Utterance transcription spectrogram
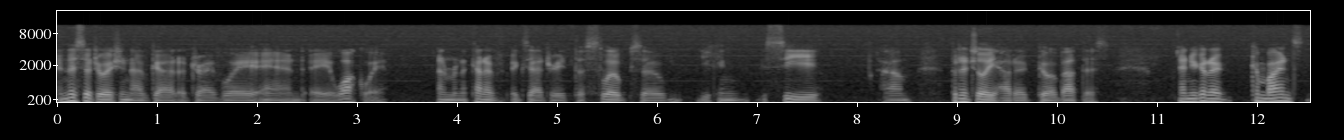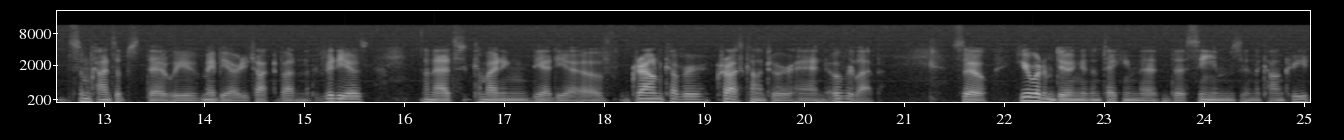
in this situation, I've got a driveway and a walkway. I'm going to kind of exaggerate the slope so you can see um, potentially how to go about this. And you're going to combine some concepts that we've maybe already talked about in other videos, and that's combining the idea of ground cover, cross contour, and overlap. So here what I'm doing is I'm taking the, the seams in the concrete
